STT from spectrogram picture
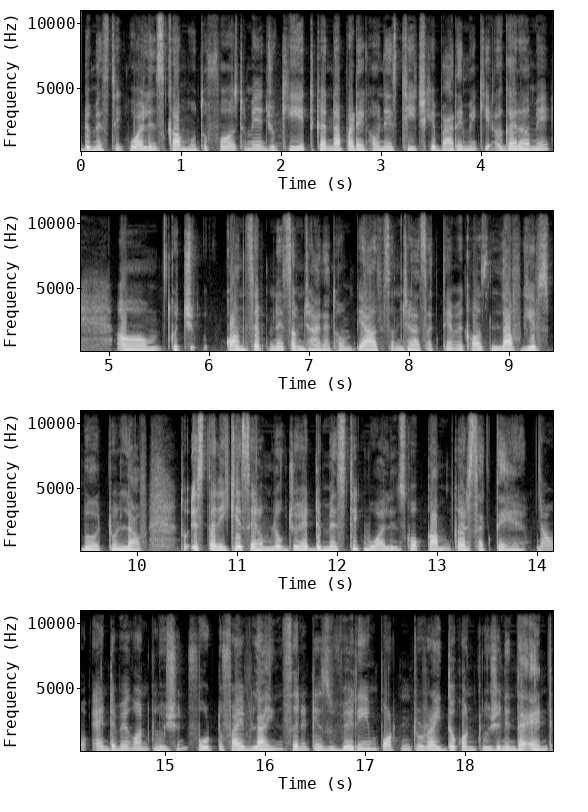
डोमेस्टिक वॉयलेंस कम हो तो फ़र्स्ट हमें एजुकेट करना पड़ेगा उन्हें इस चीज़ के बारे में कि अगर हमें कुछ कॉन्सेप्ट उन्हें समझाना है तो हम प्यार से समझा सकते हैं because love gives birth to love तो इस तरीके से हम लोग जो है डोमेस्टिक वायलेंस को कम कर सकते हैं। नाउ एंड में conclusion four to five lines and it is very important to write the conclusion in the end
